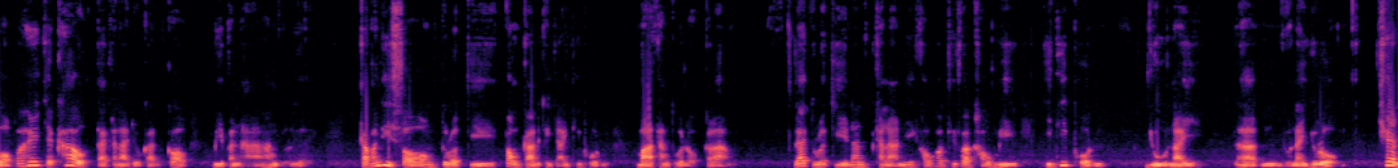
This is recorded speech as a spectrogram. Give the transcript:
บอกว่าเฮ้ยจะเข้าแต่ขนาดเดียวกันก็มีปัญหาอ้างอยู่เรื่อยกับอันที่สองตุรกีต้องการขยายอิทธิพลมาทางตะวันออกกลาง และตุรกีนั้นขณะนี้เขาก็คิดว่าเขามีอิทธิพลอยู่ในอยู่ในยุโรป เช่น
